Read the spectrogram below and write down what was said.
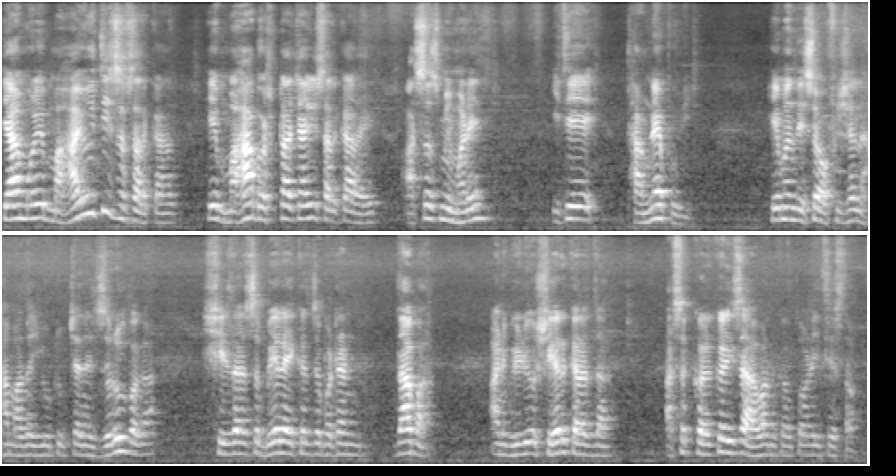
त्यामुळे महायुतीचं सरकार हे महाभ्रष्टाचारी सरकार आहे असंच मी म्हणेन. इथे थांबण्यापूर्वी हेमंत देसाई ऑफिशियल हा माझा यूट्यूब चॅनल जरूर बघा. शेजारचं बेल ऐकनचं बटन दाबा आणि व्हिडिओ शेअर करत जा असं कळकळीचं आवाहन करतो आणि इथेच थांबतो.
